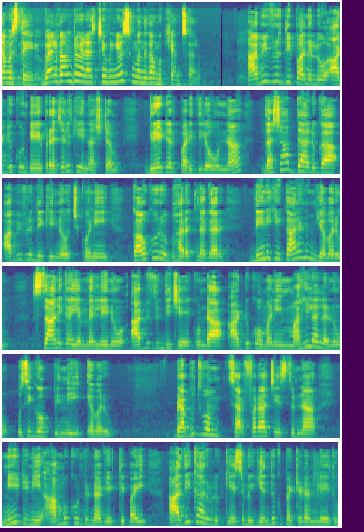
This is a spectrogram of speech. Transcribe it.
నమస్తే. వెల్కమ్ టు ఎన్ఎస్టీవీ న్యూస్ ముందుగా ముఖ్యాంశాలు. అభివృద్ధి పనులు అడ్డుకుంటే ప్రజలకే నష్టం. గ్రేటర్ పరిధిలో ఉన్న దశాబ్దాలుగా అభివృద్ధికి నోచుకొని కౌకూరు భరత్ నగర్ దీనికి కారణం ఎవరు? స్థానిక ఎమ్మెల్యేను అభివృద్ధి చేయకుండా అడ్డుకోమని మహిళలను ఉసిగొప్పింది ఎవరు? ప్రభుత్వం సరఫరా చేస్తున్న నీటిని అమ్ముకుంటున్న వ్యక్తిపై అధికారులు కేసులు ఎందుకు పెట్టడం లేదు?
